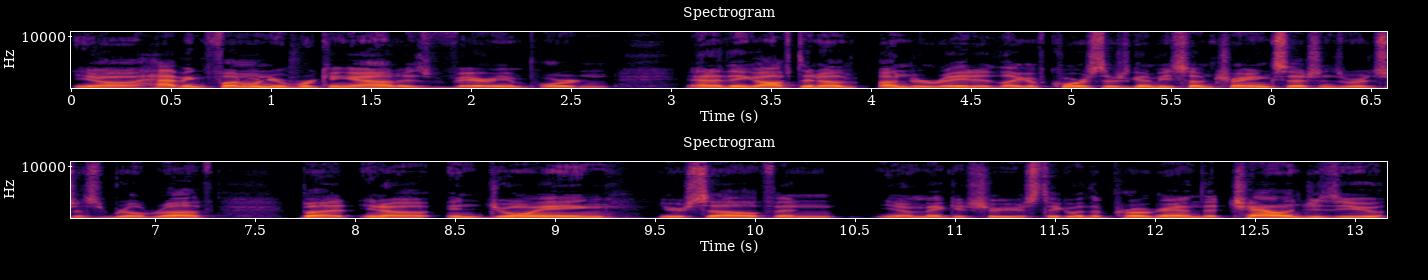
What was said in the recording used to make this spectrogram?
you know, having fun when you're working out is very important. And I think often underrated. Like, of course, there's going to be some training sessions where it's just real rough, but, you know, enjoying yourself and, you know, making sure you're sticking with a program that challenges you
